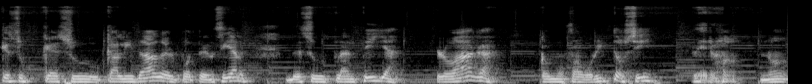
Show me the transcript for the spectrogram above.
que su, que su calidad, el potencial de su plantilla lo haga como favorito, sí, pero no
